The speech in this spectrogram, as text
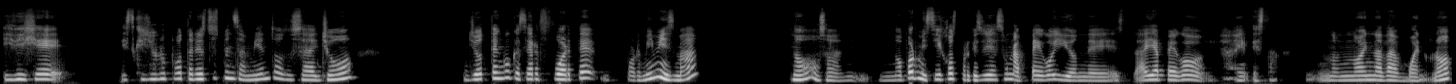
Y dije, es que yo no puedo tener estos pensamientos. O sea, yo, yo tengo que ser fuerte por mí misma ¿no? O sea, no por mis hijos, porque eso ya es un apego y donde hay apego, está, no, no hay nada bueno, ¿no?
